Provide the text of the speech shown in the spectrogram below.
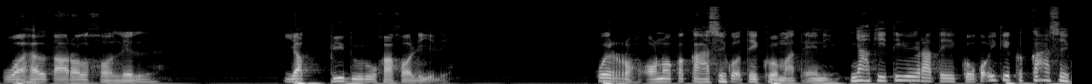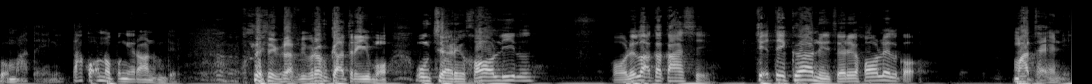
Wahal tarol khalil yak biduruha khalili. Kowe roh ana kekasih kok tega mateni. Nyakiti ora tega, kok iki kekasih kok mateni. Takokno pangeran Dir. Nabi Ibrahim gak trimo. Wong jare Khalil. Khalil lak kekasih. Cek tegane jare Khalil kok mateni.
